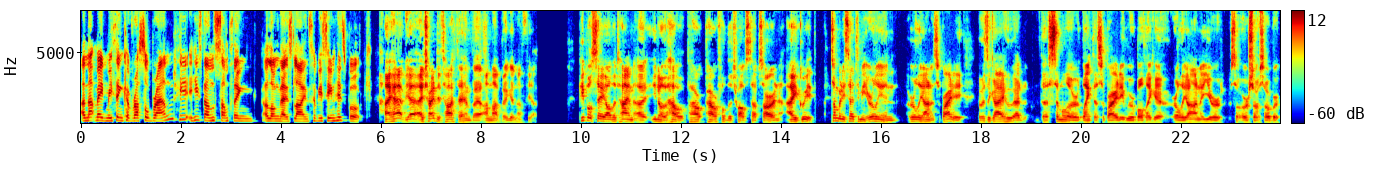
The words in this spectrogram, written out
And that made me think of Russell Brand. He he's done something along those lines. Have you seen his book? I have, yeah. I tried to talk to him, but I'm not big enough yet. People say all the time, uh, you know, how pow- powerful the 12 steps are, and I agree. Somebody said to me early in early on in sobriety, it was a guy who had the similar length of sobriety. We were both like a, early on, a year or so, or so sober,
